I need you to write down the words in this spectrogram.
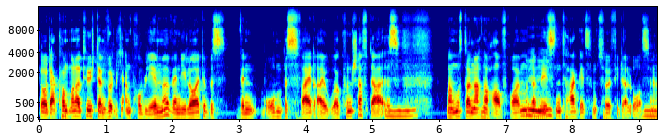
So, da kommt man natürlich dann wirklich an Probleme, wenn die Leute bis, wenn oben bis zwei, drei Uhr Kundschaft da ist. Mhm. Man muss danach noch aufräumen und am nächsten Tag geht's um zwölf wieder los. Ja.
